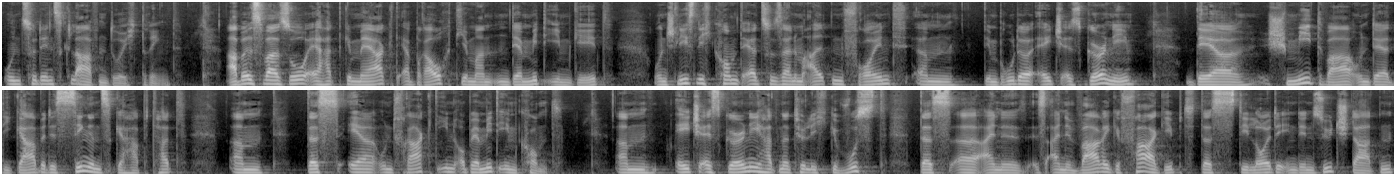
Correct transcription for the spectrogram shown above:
und zu den Sklaven durchdringt. Aber es war so, er hat gemerkt, er braucht jemanden, der mit ihm geht. Und schließlich kommt er zu seinem alten Freund, ähm, dem Bruder H.S. Gurney, der Schmied war und der die Gabe des Singens gehabt hat, ähm, dass er und fragt ihn, ob er mit ihm kommt. Ähm, H.S. Gurney hat natürlich gewusst, dass äh, eine, es eine wahre Gefahr gibt, dass die Leute in den Südstaaten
